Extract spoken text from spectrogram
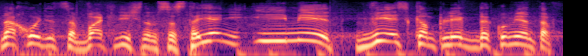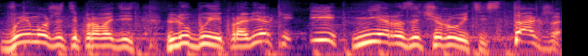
находятся в отличном состоянии и имеют весь комплект документов. Вы можете проводить любые проверки и не разочаруетесь. Также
